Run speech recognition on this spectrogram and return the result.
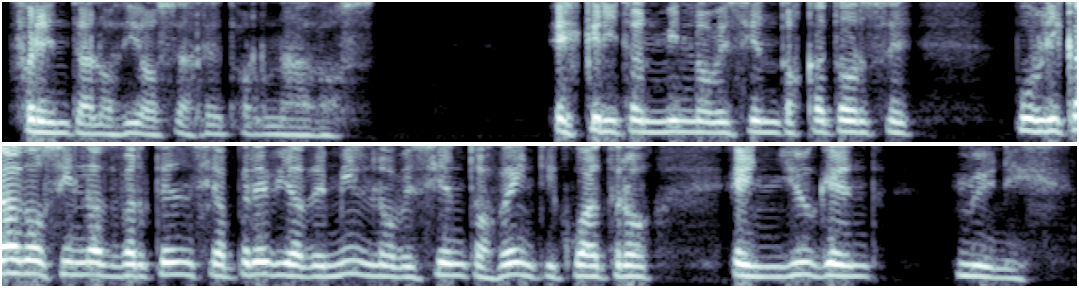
frente a los dioses retornados. Escrito en 1914, publicado sin la advertencia previa de 1924 en Jugend, Múnich.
